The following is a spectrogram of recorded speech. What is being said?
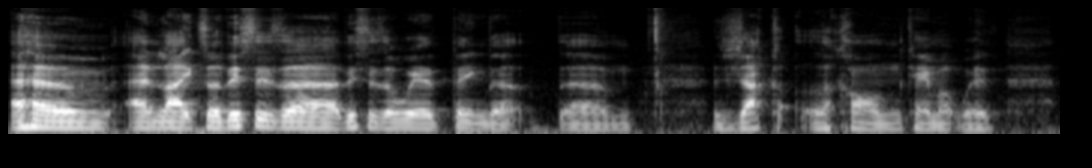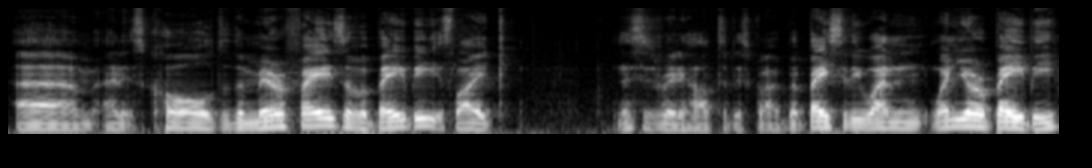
um, and like so, this is a this is a weird thing that um, Jacques Lacan came up with, um, and it's called the mirror phase of a baby. It's like this is really hard to describe, but basically, when when you're a baby,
